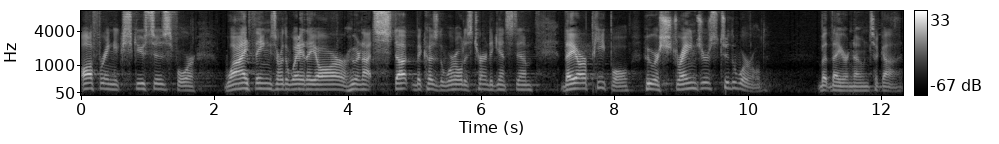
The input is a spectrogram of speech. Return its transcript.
offering excuses for why things are the way they are, or who are not stuck because the world is turned against them. They are people who are strangers to the world, but they are known to God.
